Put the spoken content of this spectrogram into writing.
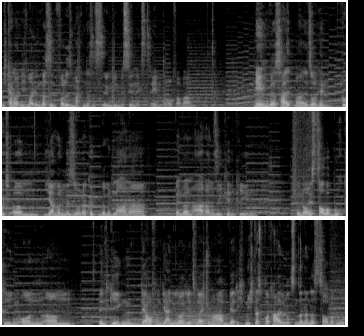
Ich kann heute nicht mal irgendwas Sinnvolles machen, das ist irgendwie ein bisschen extrem doof, aber nehmen wir es halt mal so hin. Gut, ähm, hier haben wir eine Mission, da könnten wir mit Lana, wenn wir einen A-Rang-Sieg hinkriegen, ein neues Zauberbuch kriegen und ähm, entgegen der Hoffnung, die einige Leute jetzt vielleicht schon haben, werde ich nicht das Portal benutzen, sondern das Zauberbuch.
